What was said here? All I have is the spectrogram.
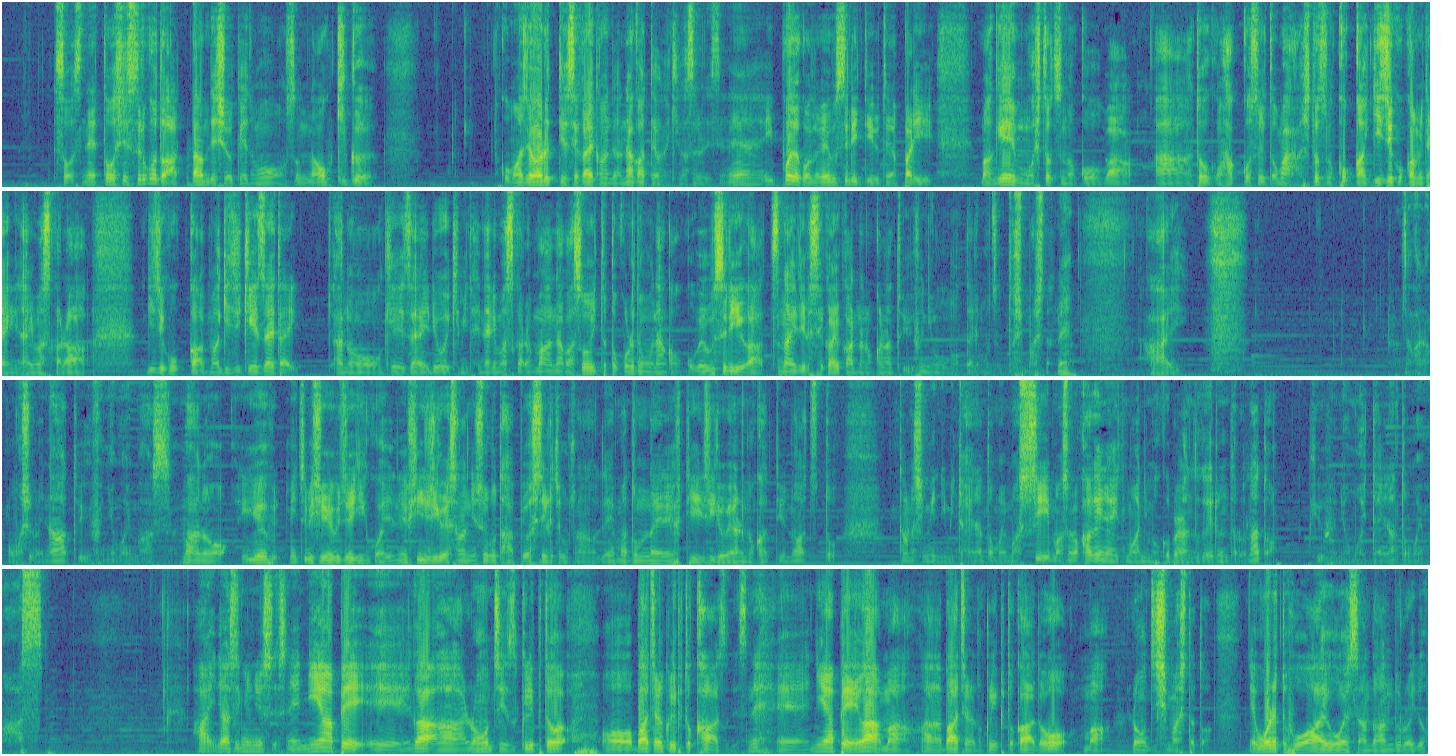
そうですね、投資することはあったんでしょうけども、そんな大きく、こう交わるっていう世界観ではなかったような気がするんですよね。一方でこの Web3 っていうとやっぱり、まあゲームも一つのこう、まあ、トークンを発行すると、まあ一つの国家、疑似国家みたいになりますから、疑似国家、まあ疑似経済体、あの、経済領域みたいになりますから、まあなんかそういったところでもなんかこう Web3 が繋いでる世界観なのかなというふうにも思ったりもちょっとしましたね。はい。なかなか面白いなというふうに思います。まあ、あの、UF、三菱 UFJ 銀行は NFT 事業へ参入することを発表しているということなので、まあ、どんな NFT 事業をやるのかっていうのはちょっと楽しみに見たいなと思いますし、まあ、その陰にはいつもアニモクブランズがいるんだろうなというふうに思いたいなと思います。はい。では次のニュースですね。 NEAR Pay、えー、が、 launches crypto、virtual crypto card ですね。えー、 NEAR Pay が、まあ、バーチャルのクリプトカードを、まあ、ローンチしましたと。で、 wallet for iOS and Android。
